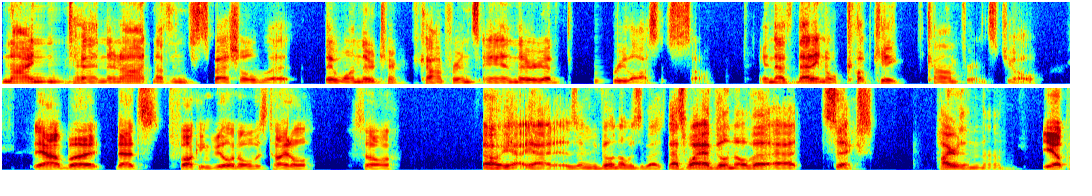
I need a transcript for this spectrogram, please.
9 10. They're not nothing special, but they won their ter- conference and they have three losses. So, and that that ain't no cupcake conference, Joe. yeah, but that's fucking Villanova's title. So Oh yeah, yeah, it is. I mean, Villanova's the best. That's why I have Villanova at six, higher than them. Yep.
